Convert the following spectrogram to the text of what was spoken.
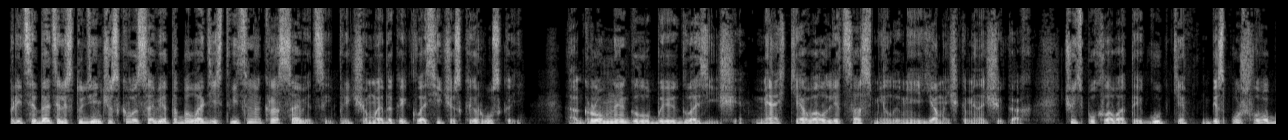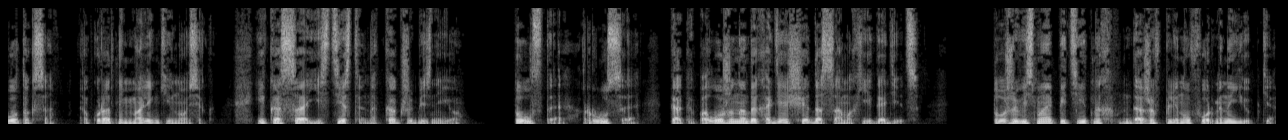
Председатель студенческого совета была действительно красавицей, причем эдакой классической русской. Огромные голубые глазищи, мягкий овал лица с милыми ямочками на щеках, чуть пухловатые губки, без пошлого ботокса, аккуратный маленький носик. И коса, естественно, как же без нее? Толстая, русая, как и положено, доходящая до самых ягодиц. Тоже весьма аппетитных, даже в плену форменной юбки.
